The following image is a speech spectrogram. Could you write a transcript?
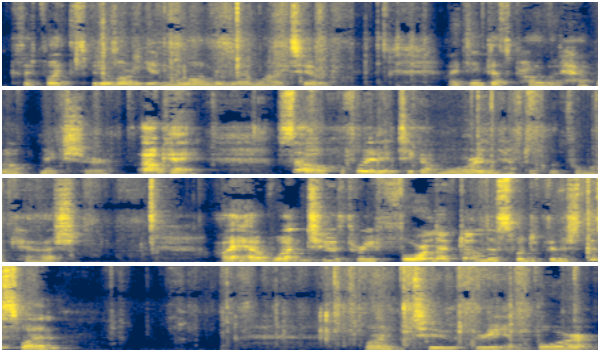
because I feel like this video is already getting longer than I want it to. I think that's probably what happened. I'll make sure. Okay, so hopefully I didn't take out more and then have to look for more cash. I have one, two, three, four left on this one to finish this one. One, two, three, and four.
